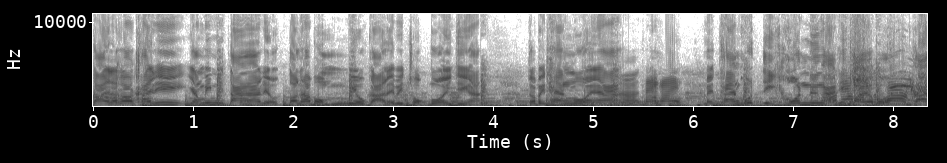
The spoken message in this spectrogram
ใช่แล้วก็ใครที่ยังไม่มีตังค์นะเดี๋ยวตอนถ้าผมมีโอกาสได้ไปชกมวยจริงๆอะก็ไปแทงมวยนะฮะ อ่าแทงใคร ไปแทงคนอีกคนนึงอะที่ต่อยกับผมแทงฝ่ายตรงข้ามใช่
